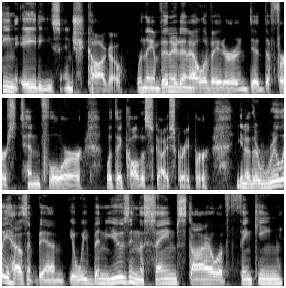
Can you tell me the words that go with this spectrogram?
1880s in Chicago when they invented an elevator and did the first 10 floor, what they call the skyscraper. You know, there really hasn't been, you know, we've been using the same style of thinking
